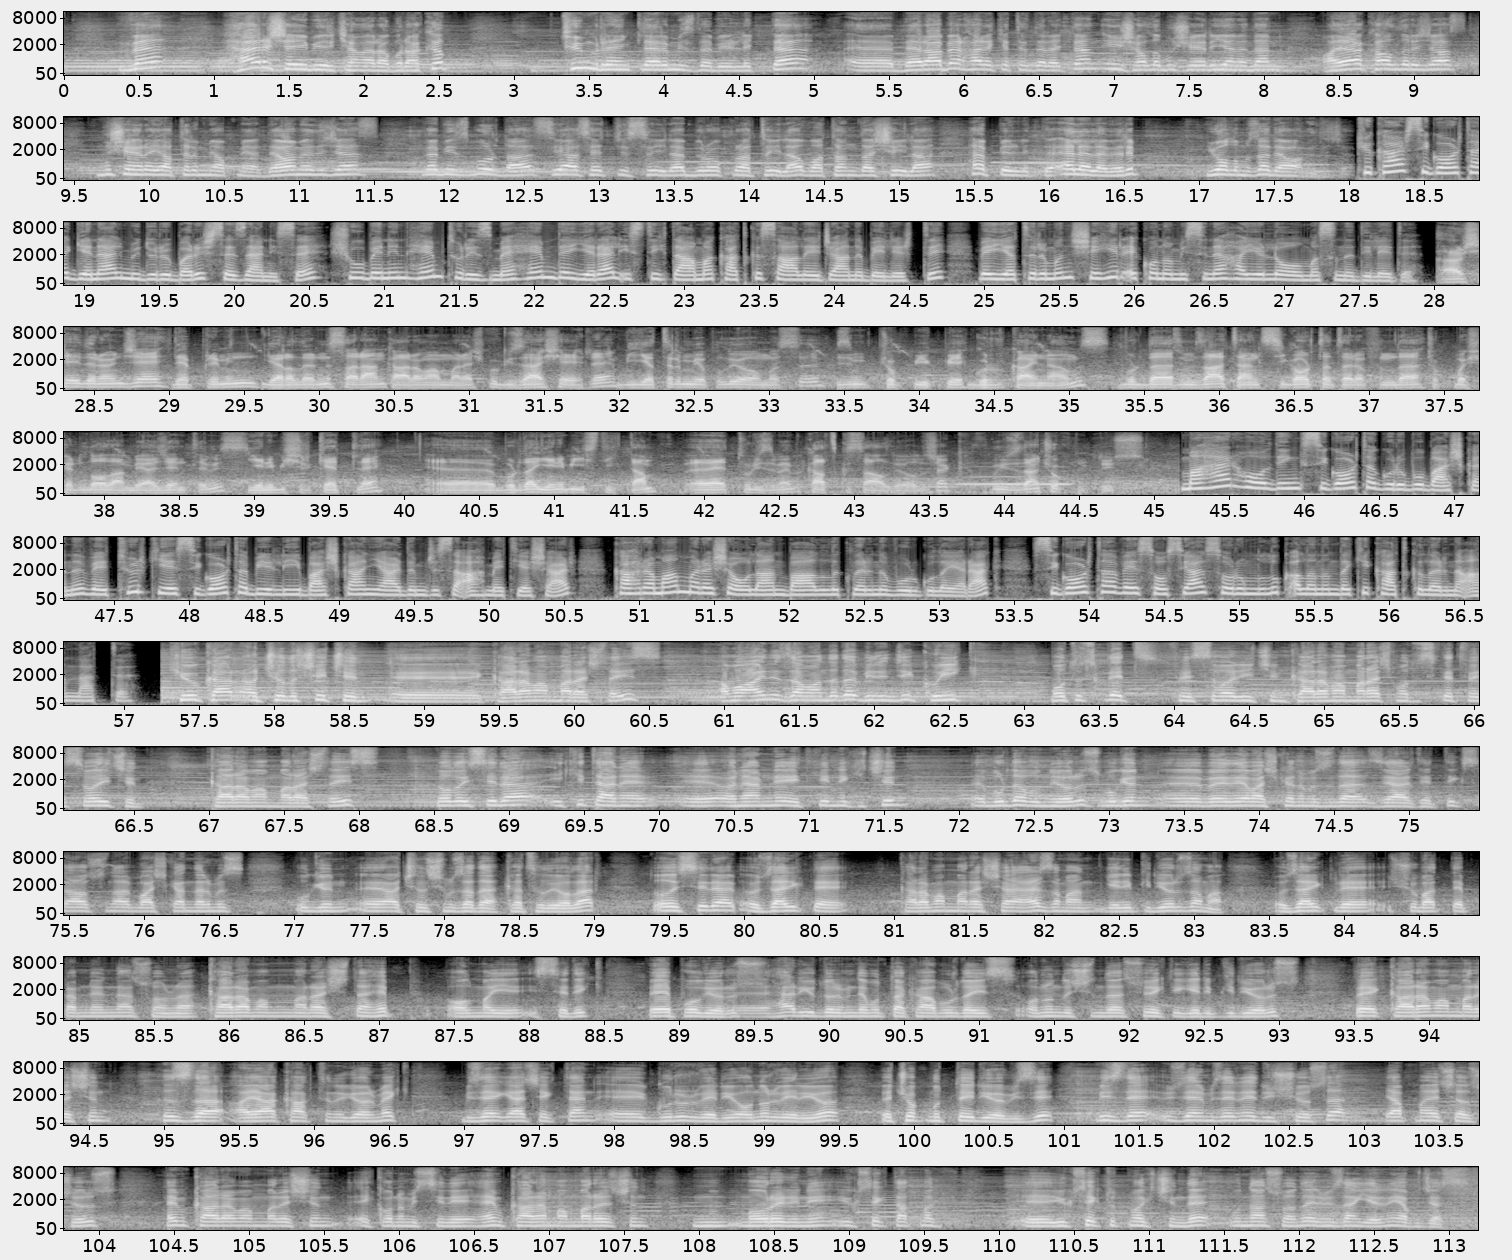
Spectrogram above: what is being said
ve her şeyi bir kenara bırakıp tüm renklerimizle birlikte e, beraber hareket ederekten inşallah bu şehri yeniden ayağa kaldıracağız. Bu şehre yatırım yapmaya devam edeceğiz ve biz burada siyasetçisiyle, bürokratıyla, vatandaşıyla hep birlikte el ele verip yolumuza devam edeceğiz. Kükar Sigorta Genel Müdürü Barış Sezen ise şubenin hem turizme hem de yerel istihdama katkı sağlayacağını belirtti ve yatırımın şehir ekonomisine hayırlı olmasını diledi. Her şeyden önce depremin yaralarını saran Kahramanmaraş bu güzel şehre bir yatırım yapılıyor olması bizim çok büyük bir gurur kaynağımız. Burada bizim zaten sigorta tarafında çok başarılı olan bir acentemiz yeni bir şirketle e, burada yeni bir istihdam ve turizme bir katkı sağlıyor olacak. Bu yüzden çok mutluyuz. Maher Holding Sigorta Grubu Başkanı ve Türkiye Sigorta Birliği Başkan Yardımcısı Ahmet Yaşar, Kahramanmaraş'a olan bağlılıklarını vurgulayarak sigorta ve sosyal sorumluluk alanındaki katkılarını anlattı. Q-Car açılışı için e, Kahramanmaraş'tayız. Ama aynı zamanda da birinci Quick Motosiklet Festivali için, Kahramanmaraş Motosiklet Festivali için Kahramanmaraş'tayız. Dolayısıyla iki tane e, önemli etkinlik için burada bulunuyoruz. Bugün e, belediye başkanımızı da ziyaret ettik. Sağ olsunlar başkanlarımız bugün e, açılışımıza da katılıyorlar. Dolayısıyla özellikle Kahramanmaraş'a her zaman gelip gidiyoruz ama özellikle Şubat depremlerinden sonra Kahramanmaraş'ta hep olmayı istedik ve hep oluyoruz. Her yıl dönümünde mutlaka buradayız. Onun dışında sürekli gelip gidiyoruz ve Kahramanmaraş'ın hızla ayağa kalktığını görmek bize gerçekten e, gurur veriyor, onur veriyor ve çok mutlu ediyor bizi. Biz de üzerimize ne düşüyorsa yapmaya çalışıyoruz. Hem Kahramanmaraş'ın ekonomisini hem Kahramanmaraş'ın moralini yüksek tutmak e, yüksek tutmak için de bundan sonra da elimizden geleni yapacağız.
